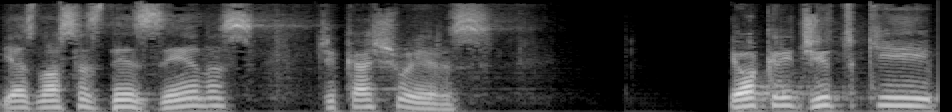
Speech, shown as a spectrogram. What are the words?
e as nossas dezenas de cachoeiras. Eu acredito que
